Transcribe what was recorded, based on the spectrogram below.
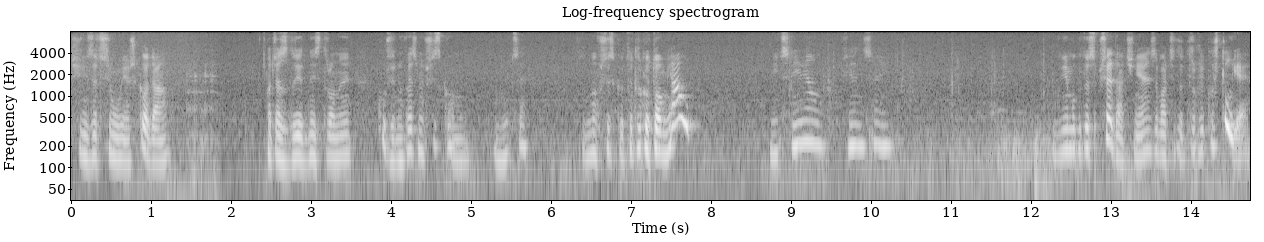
się nie zatrzymuje. Szkoda. Chociaż z jednej strony, kurczę, no wezmę wszystko. Nucę. No wszystko. To tylko to miał? Nic nie miał więcej. Nie mogę to sprzedać, nie? Zobaczcie, to trochę kosztuje.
